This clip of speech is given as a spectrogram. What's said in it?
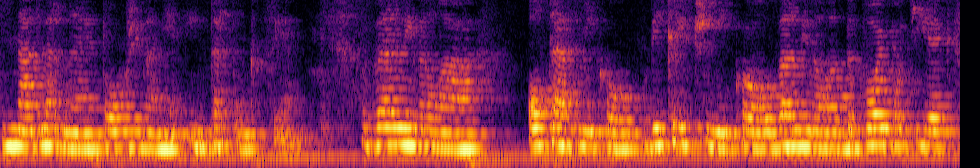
nadmerné používanie interpunkcie. Veľmi veľa otáznikov, vykričníkov, veľmi veľa dvojbotiek,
